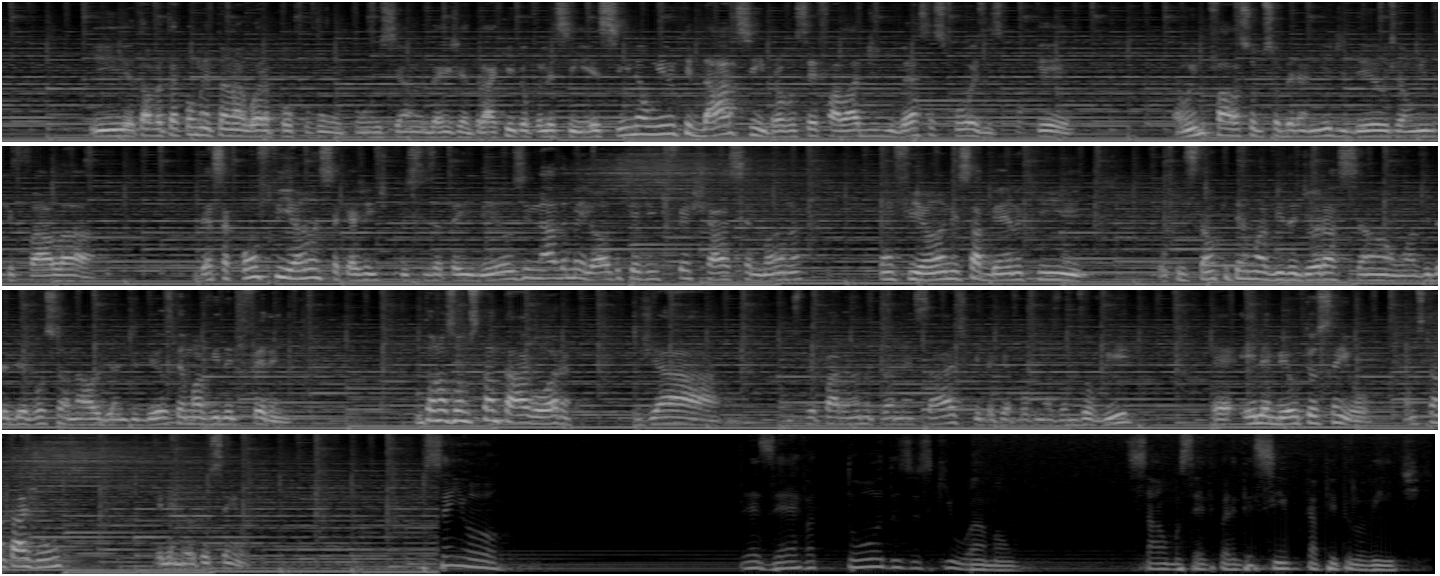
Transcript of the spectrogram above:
E eu estava até comentando agora há pouco com, com o Luciano da gente entrar aqui, que eu falei assim, esse hino é um hino que dá, assim, para você falar de diversas coisas, porque é um hino que fala sobre soberania de Deus, é um hino que fala dessa confiança que a gente precisa ter em Deus e nada melhor do que a gente fechar a semana confiando e sabendo que o cristão que tem uma vida de oração, uma vida devocional diante de Deus, tem uma vida diferente. Então nós vamos cantar agora, já nos preparando para a mensagem, que daqui a pouco nós vamos ouvir é, Ele é meu, teu Senhor. Vamos cantar juntos. Ele é meu, teu Senhor. O Senhor preserva todos os que o amam. Salmo 145, capítulo 20.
